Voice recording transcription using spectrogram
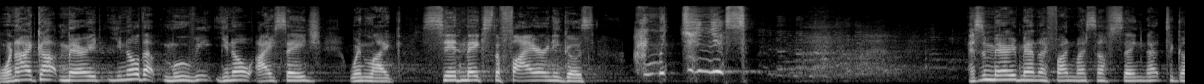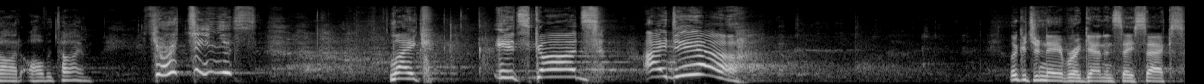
When I got married, you know that movie, you know Ice Age, when like Sid makes the fire and he goes, I'm a genius. As a married man, I find myself saying that to God all the time. You're a genius. Like, it's God's idea. Look at your neighbor again and say, sex.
